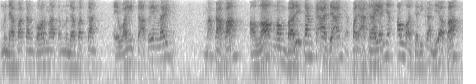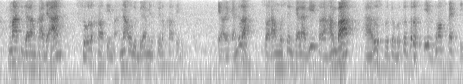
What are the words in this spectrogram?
Mendapatkan kehormatan, mendapatkan eh, wanita atau yang lainnya. maka apa? Allah membalikkan keadaannya pada akhir hayatnya Allah jadikan dia apa? Mati dalam keadaan su'ul khatimah. Na'udzubillah min su'ul khatimah. Ya oleh karena itulah seorang muslim sekali lagi seorang hamba harus betul-betul terus introspeksi.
